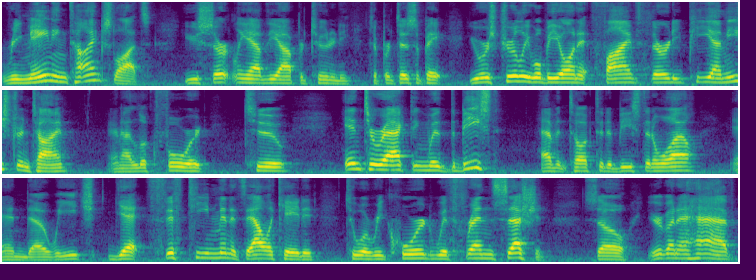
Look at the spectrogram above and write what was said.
remaining time slots, you certainly have the opportunity to participate. Yours truly will be on at 5:30 p.m. Eastern Time, and I look forward to interacting with the Beast. Haven't talked to the Beast in a while and uh, we each get 15 minutes allocated to a record with friends session. So you're going to have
